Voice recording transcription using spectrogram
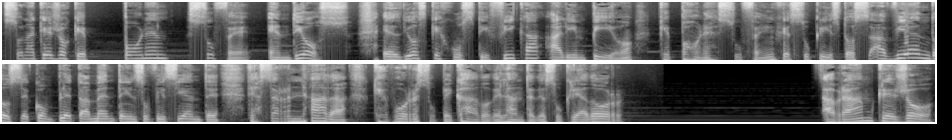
son aquellos que ponen su fe en Dios, el Dios que justifica al impío, que pone su fe en Jesucristo, sabiéndose completamente insuficiente de hacer nada que borre su pecado delante de su Creador. Abraham creyó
